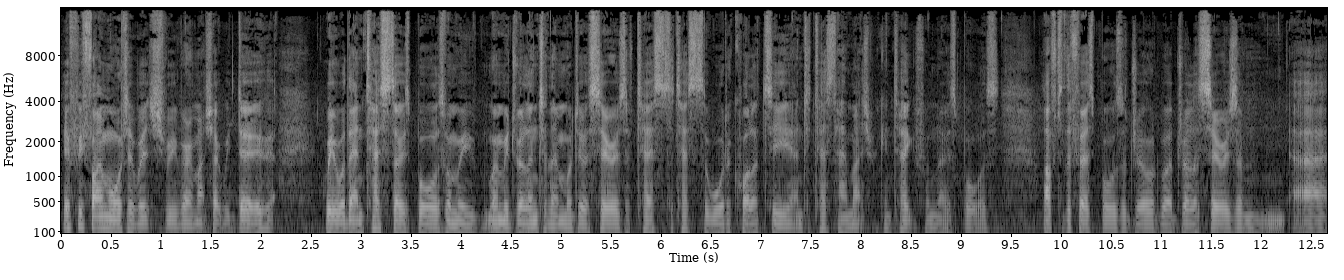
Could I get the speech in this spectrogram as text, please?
If we find water, which we very much hope we do, we will then test those bores when we when we drill into them. We'll do a series of tests to test the water quality and to test how much we can take from those bores. After the first bores are drilled, we'll drill a series of uh,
